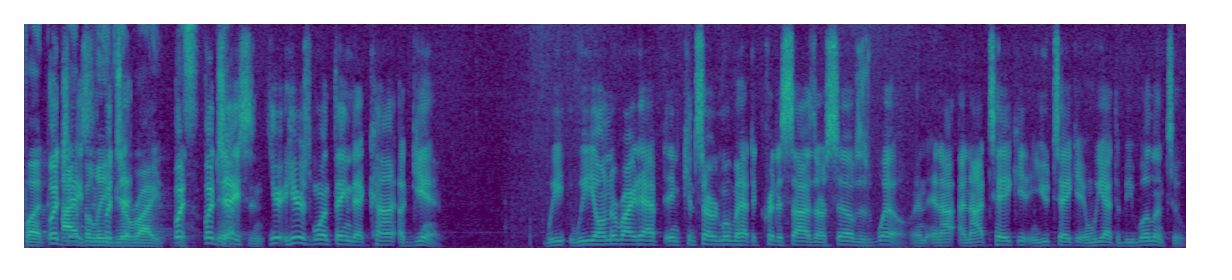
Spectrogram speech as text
but, but Jason, I believe you're right. But, but yeah. Jason, here, here's one thing that, con- again, we, we on the right have in conservative movement have to criticize ourselves as well. And, and, I, and I take it and you take it and we have to be willing to.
